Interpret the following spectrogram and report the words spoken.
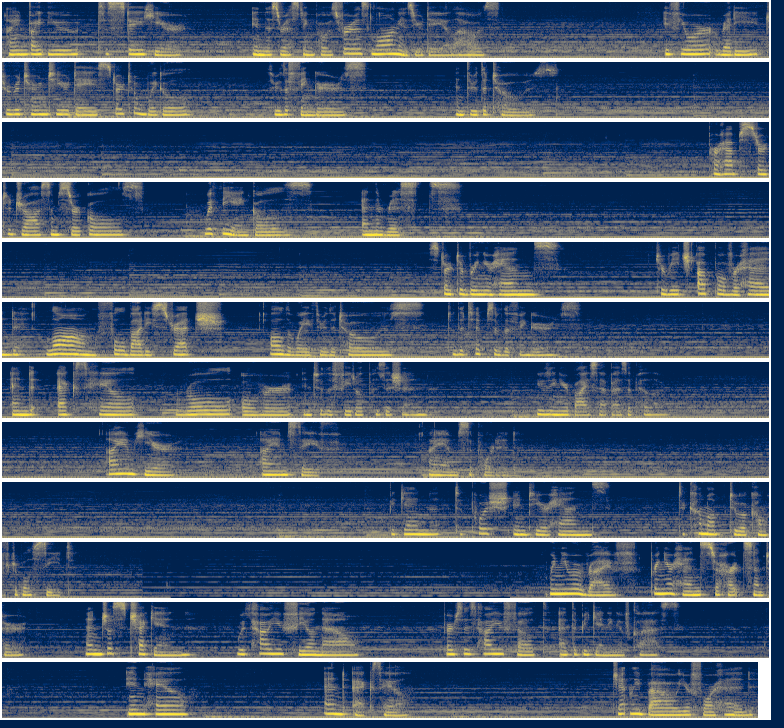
I invite you to stay here in this resting pose for as long as your day allows. If you're ready to return to your day, start to wiggle through the fingers and through the toes. Perhaps start to draw some circles with the ankles and the wrists. Start to bring your hands to reach up overhead, long full body stretch all the way through the toes to the tips of the fingers and exhale, roll over into the fetal position using your bicep as a pillow. I am here. I am safe. I am supported. Begin to push into your hands to come up to a comfortable seat. When you arrive, bring your hands to heart center and just check in with how you feel now versus how you felt at the beginning of class. Inhale and exhale. Gently bow your forehead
